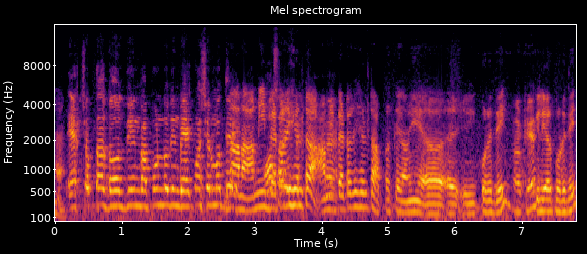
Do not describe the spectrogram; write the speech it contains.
হ্যাঁ। এক সপ্তাহ দশ দিন বা দিন বা এক মাসের মধ্যে না না আমি ব্যাটারি হেলটা আমি। ব্যাটারি হেলটা আপনাকে আমি এই করে দেই ক্লিয়ার করে দিই।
